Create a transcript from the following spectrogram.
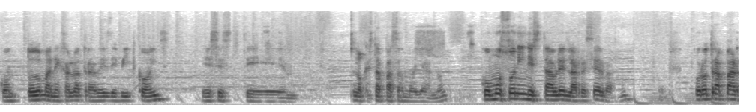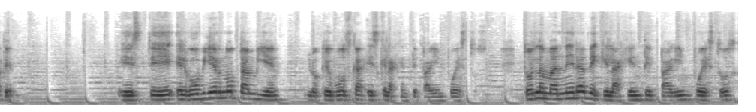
con todo manejarlo a través de bitcoins es este lo que está pasando allá, ¿no? Cómo son inestables las reservas, ¿no? Por otra parte, este, el gobierno también lo que busca es que la gente pague impuestos. Entonces la manera de que la gente pague impuestos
